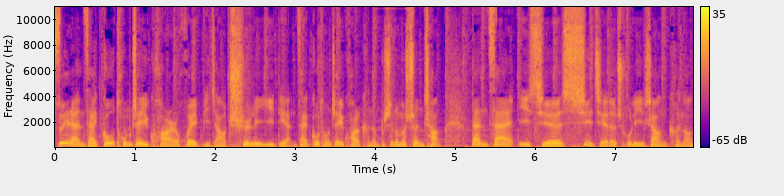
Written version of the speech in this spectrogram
虽然在沟通这一块儿会比较吃力一点，在沟通这一块儿可能不是那么顺畅，但在一些细节的处理上，可能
